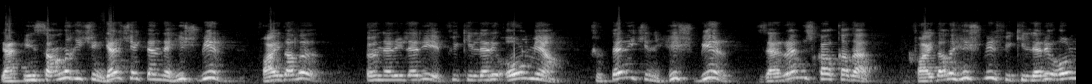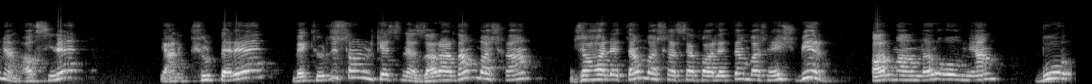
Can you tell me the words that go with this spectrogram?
Yani insanlık için gerçekten de hiçbir faydalı önerileri, fikirleri olmayan Kürtler için hiçbir zerre miskal kadar faydalı hiçbir fikirleri olmayan aksine yani Kürtlere ve Kürdistan ülkesine zarardan başka, cehaletten başka, sefaletten başka hiçbir armağanları olmayan bu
